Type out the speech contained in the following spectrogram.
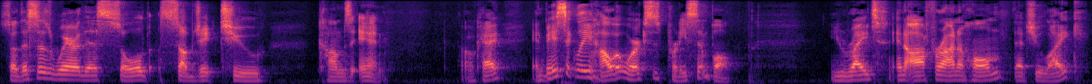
So, this is where this sold subject to comes in. Okay? And basically, how it works is pretty simple. You write an offer on a home that you like,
